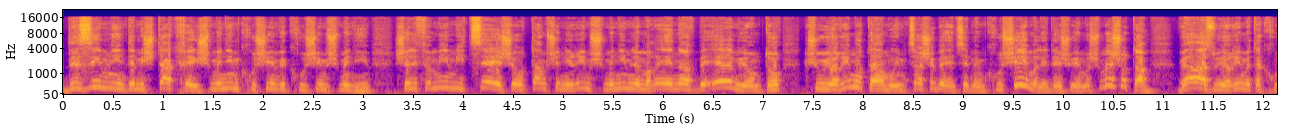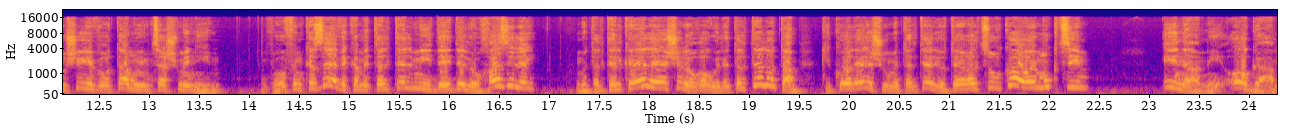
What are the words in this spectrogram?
דזימנין דמשתכחי שמנים כחושים וכחושים שמנים, שלפעמים יצא שאותם שנראים שמנים למראה עיניו בערב יום טוב, כשהוא ירים אותם הוא ימצא שבעצם הם כחושים על ידי שהוא ימשמש אותם, ואז הוא ירים את הכחושים ואותם הוא ימצא שמנים. ובאופן כזה, וכמטלטל מידי דלא חזילי. הוא מטלטל כאלה שלא ראוי לטלטל אותם, כי כל אלה שהוא מטלטל יותר על צורכו הם מוקצים. אינמי, או גם,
